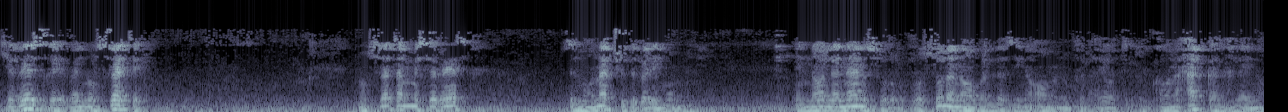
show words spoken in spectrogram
که رزقه و نصرته. نصرت هم مثل رزق زمانت شده برای مؤمنی انا لننصر رسولنا والذین آمنوا فی الحیات کان حقا علینا.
